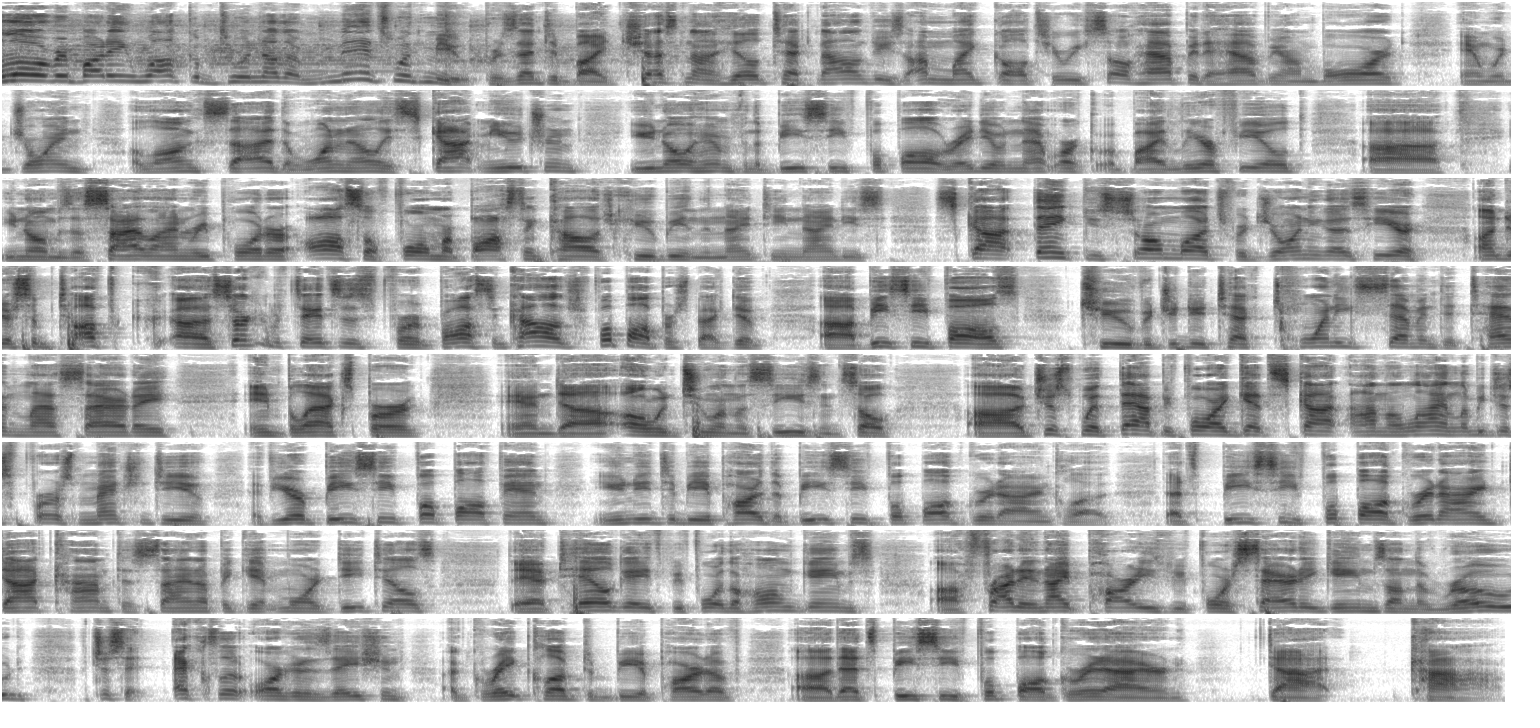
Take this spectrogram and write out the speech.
Hello, everybody, and welcome to another Minutes with Mute presented by Chestnut Hill Technologies. I'm Mike Galtieri. So happy to have you on board, and we're joined alongside the one and only Scott Mutryn. You know him from the BC Football Radio Network by Learfield. Uh, you know him as a sideline reporter, also former Boston College QB in the 1990s. Scott, thank you so much for joining us here under some tough uh, circumstances for Boston College football perspective. Uh, BC falls to Virginia Tech 27 to 10 last Saturday in Blacksburg and uh, 0 2 on the season. So, uh, just with that, before I get Scott on the line, let me just first mention to you if you're a BC football fan, you need to be a part of the BC Football Gridiron Club. That's bcfootballgridiron.com to sign up and get more details. They have tailgates before the home games, uh, Friday night parties before Saturday games on the road. Just an excellent organization, a great club to be a part of. Uh, that's bcfootballgridiron.com.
